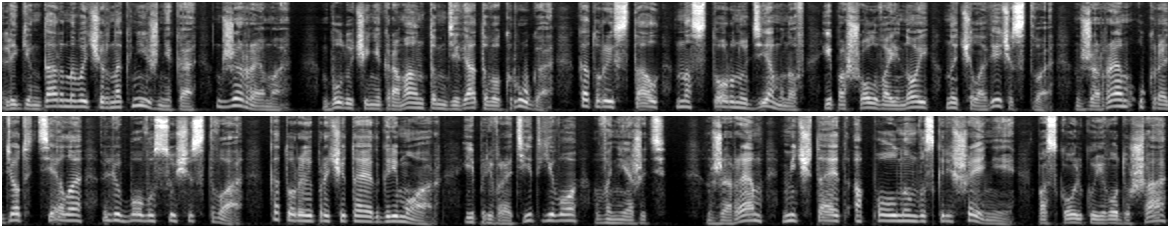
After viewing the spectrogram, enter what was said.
легендарного чернокнижника Джерема, будучи некромантом девятого круга, который встал на сторону демонов и пошел войной на человечество, Джерем украдет тело любого существа, которое прочитает гримуар, и превратит его в нежить. Джерем мечтает о полном воскрешении, поскольку его душа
